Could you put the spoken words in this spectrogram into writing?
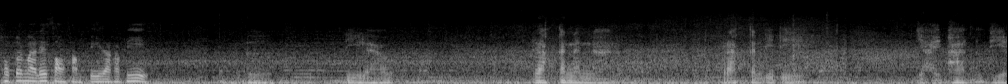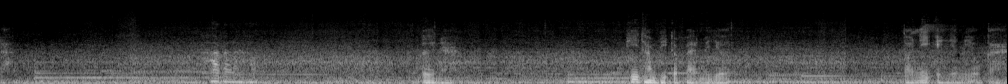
คบกันมาได้สองสามปีแล้วครับพี่ เออ ดีแล้ว รักกันนานๆ รักกันดีๆ อย่าให้พลาดเหมือนพี่ล่ะ พลาดอะไรครับ เออนะ พี่ทำผิดกับแฟนมาเยอะอนนี้เองยังมีโอกาส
